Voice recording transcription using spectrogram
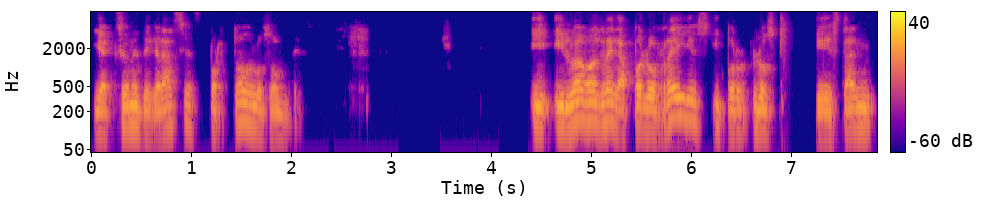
y acciones de gracias por todos los hombres. Y, luego agrega, por los reyes y por los que están,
